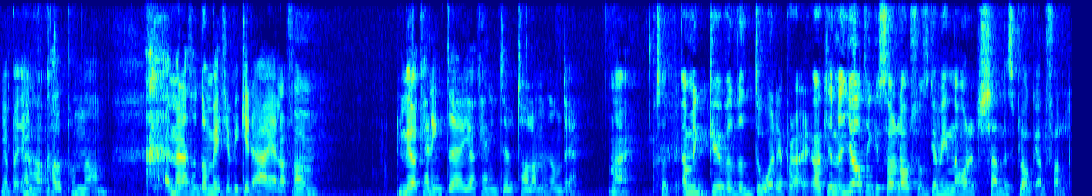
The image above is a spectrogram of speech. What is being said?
Jag bara, jag har inte koll på någon. Men alltså de vet jag vilka det är i alla fall. Men jag kan, inte, jag kan inte uttala mig om det. Nej, typ. Ja men gud vad vi är dåliga på det här. Okej men jag tycker Sara Larsson ska vinna årets kändisblogg i alla fall.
